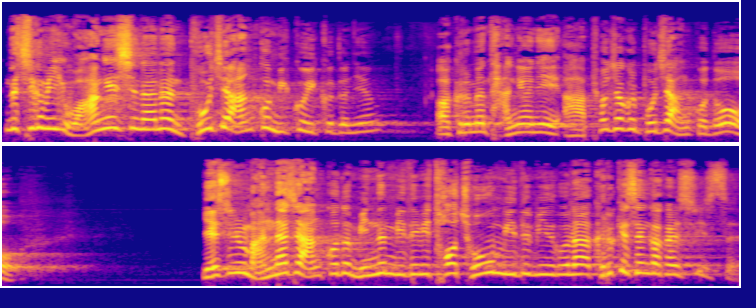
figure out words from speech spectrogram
근데 지금 이 왕의 신하는 보지 않고 믿고 있거든요. 아, 그러면 당연히, 아, 표적을 보지 않고도 예수님을 만나지 않고도 믿는 믿음이 더 좋은 믿음이구나 그렇게 생각할 수 있어요.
